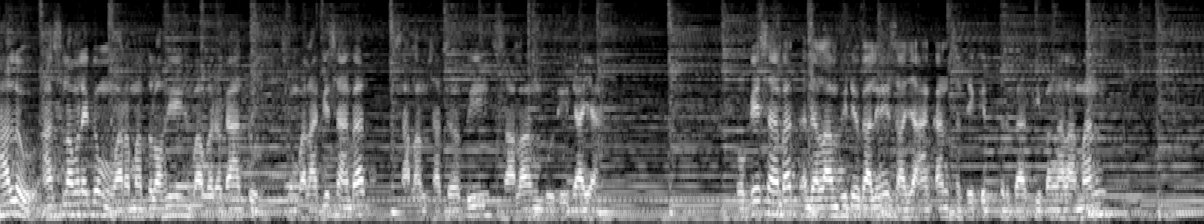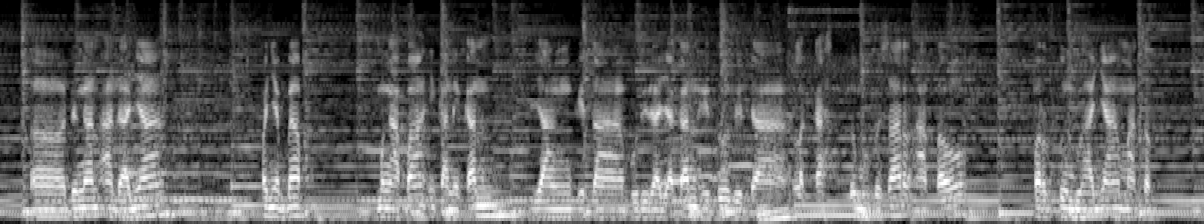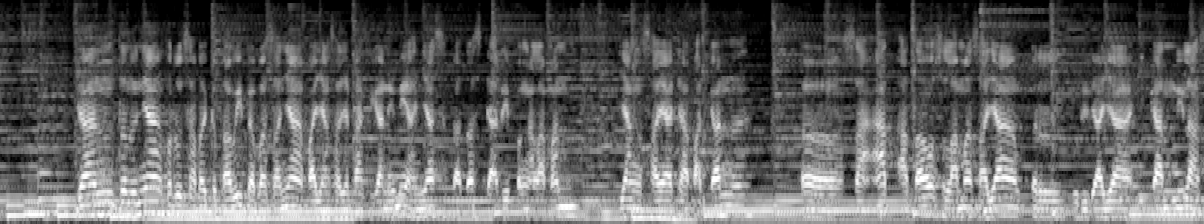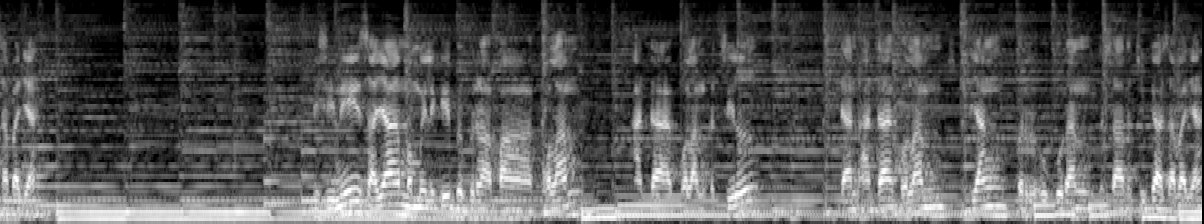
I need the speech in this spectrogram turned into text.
Halo, Assalamualaikum warahmatullahi wabarakatuh. Jumpa lagi sahabat, salam satu hobi, salam budidaya. Oke sahabat, dalam video kali ini saya akan sedikit berbagi pengalaman uh, Dengan adanya penyebab mengapa ikan-ikan yang kita budidayakan itu tidak lekas tumbuh besar atau pertumbuhannya macet dan tentunya perlu sahabat ketahui bahwasanya apa yang saya bagikan ini hanya sebatas dari pengalaman yang saya dapatkan eh, saat atau selama saya berbudidaya ikan nila sahabat ya. Di sini saya memiliki beberapa kolam, ada kolam kecil dan ada kolam yang berukuran besar juga sahabat ya.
